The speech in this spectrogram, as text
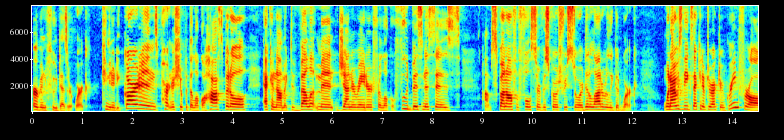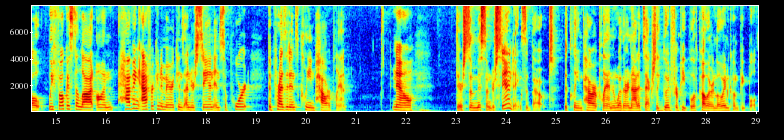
urban food desert work. Community gardens, partnership with the local hospital, economic development, generator for local food businesses, um, spun off a full service grocery store, did a lot of really good work. When I was the executive director of Green for All, we focused a lot on having African Americans understand and support the president's Clean Power Plan. Now, there's some misunderstandings about the Clean Power Plan and whether or not it's actually good for people of color and low income people.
